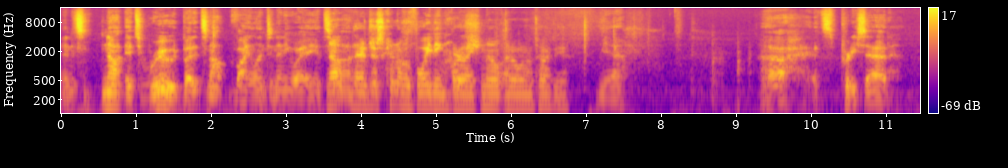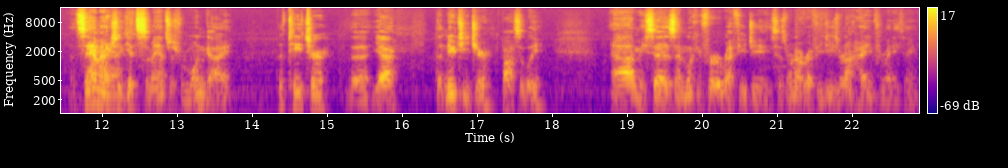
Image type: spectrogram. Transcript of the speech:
And it's not, it's rude, but it's not violent in any way. It's no, not, they're just kind of avoiding. They're like, no, I don't want to talk to you. Yeah. Uh, it's pretty sad. Sam Yeah. actually gets some answers from one guy. The teacher. The yeah, the new teacher possibly. Um, he says, "I'm looking for a refugee." He says, "We're not refugees. We're not hiding from anything.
